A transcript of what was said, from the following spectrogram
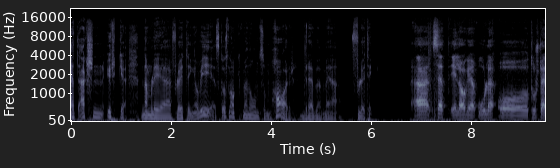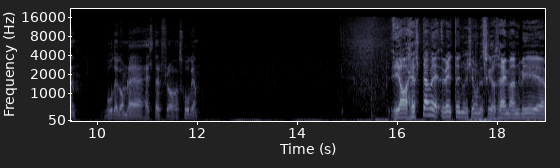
et actionyrke, nemlig fløyting. Og vi skal snakke med noen som har drevet med fløyting. Jeg sitter i laget Ole og Torstein. Gode, gamle helter fra skogen. Ja, helt vet- jeg nå ikke om jeg skal si, men vi, eh,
